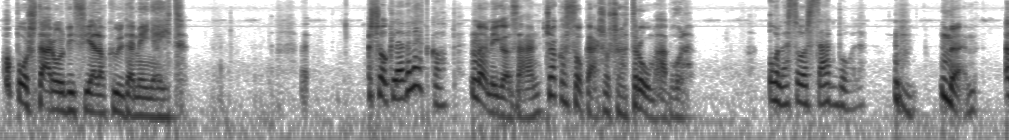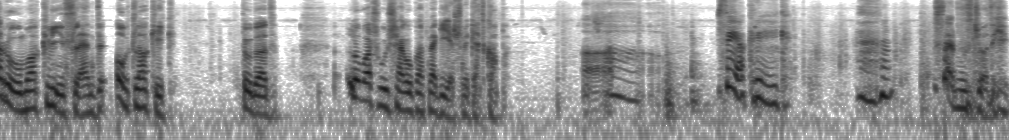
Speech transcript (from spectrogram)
A postáról viszi el a küldeményeit. Sok levelet kap? Nem igazán, csak a szokásosat Rómából. Olaszországból? Nem, Róma, Queensland, ott lakik. Tudod, lovas újságokat meg ilyesmiket kap. Szia, Craig! Szervusz, Jody.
